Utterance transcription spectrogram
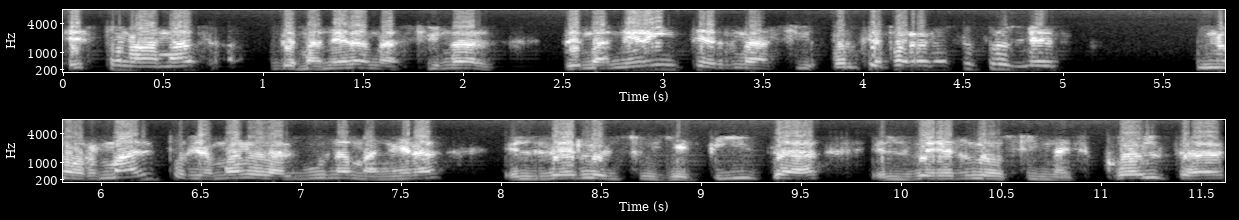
esto nada más de manera nacional, de manera internacional, porque para nosotros ya es normal, por llamarlo de alguna manera, el verlo en su yetita, el verlo sin escoltas,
